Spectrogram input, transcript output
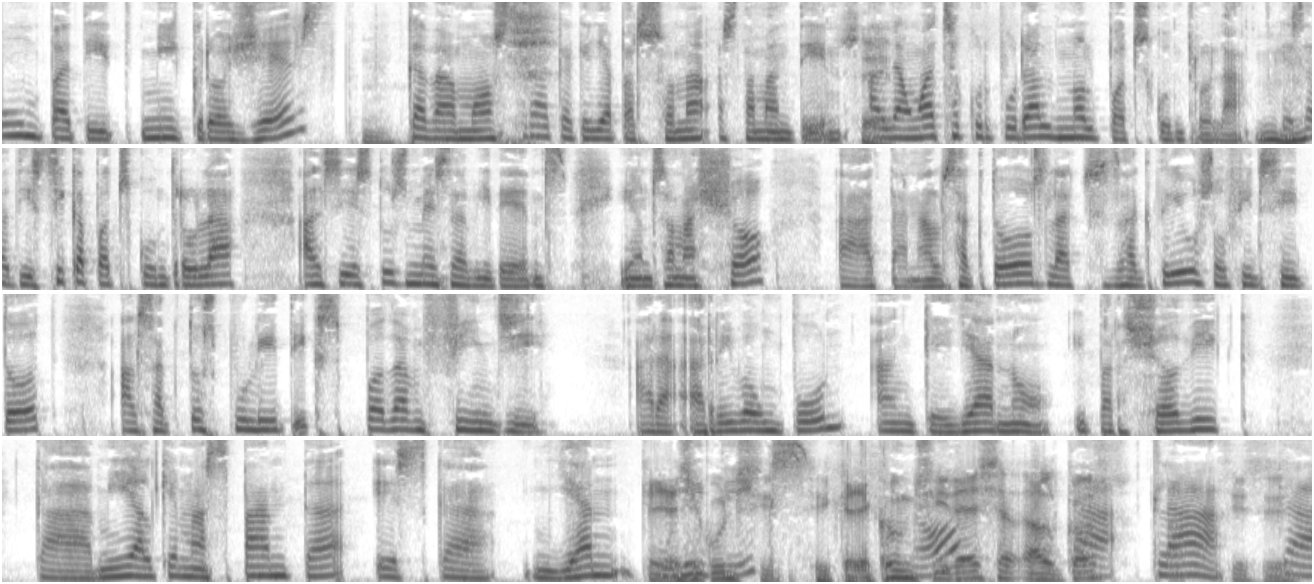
un petit microgest mm. que demostra que aquella persona està mentint. Sí. El llenguatge corporal no el pots controlar. Mm -hmm. És a dir, sí que pots controlar els gestos més evidents. I doncs amb això, eh, tant els actors, les actrius o fins i tot els actors polítics poden fingir Ara, arriba un punt en què ja no, i per això dic que a mi el que m'espanta és que hi ha que hi polítics... Sí, que ja coincideix no? el cos... Que, clar, ah, sí, sí. Que,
